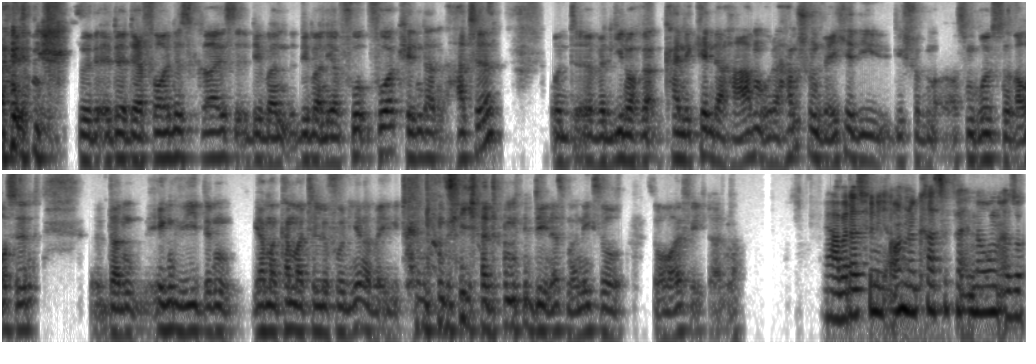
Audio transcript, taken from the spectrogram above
Weil, so der, der, Freundeskreis, den man, den man ja vor, vor Kindern hatte, und äh, wenn die noch keine Kinder haben oder haben schon welche, die, die schon aus dem Größten raus sind, dann irgendwie, dann, ja, man kann mal telefonieren, aber irgendwie trifft man sich ja dann mit denen erstmal nicht so, so häufig dann. Ne? Ja, aber das finde ich auch eine krasse Veränderung. Also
